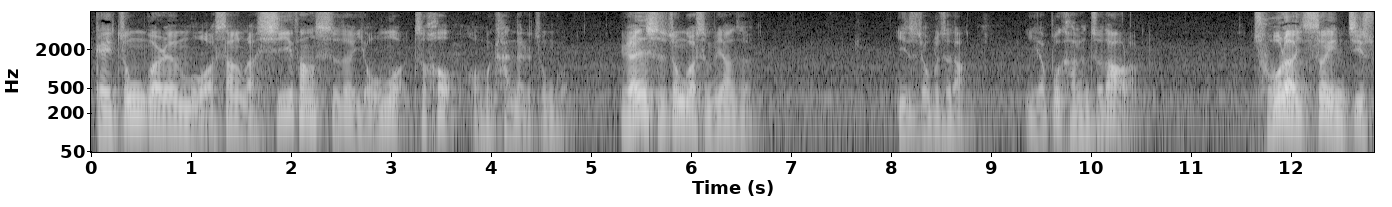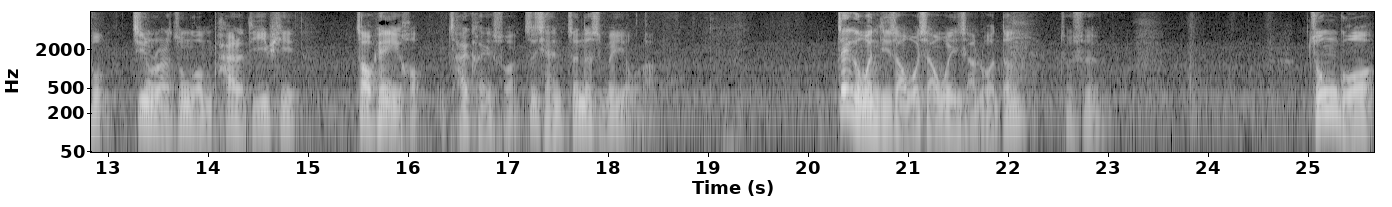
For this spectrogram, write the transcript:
给中国人抹上了西方式的油墨之后，我们看待了中国原始中国什么样子，一直就不知道，也不可能知道了。除了摄影技术进入了中国，我们拍了第一批照片以后，才可以说之前真的是没有了。这个问题上，我想问一下罗登，就是中国。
